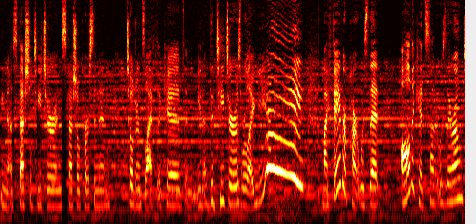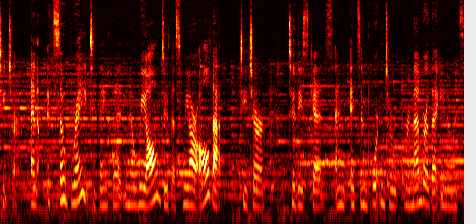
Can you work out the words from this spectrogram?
you know special teacher and special person in children's life the kids and you know the teachers were like yay! My favorite part was that all the kids thought it was their own teacher. And it's so great to think that, you know, we all do this. We are all that teacher to these kids. And it's important to remember that, you know, it's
